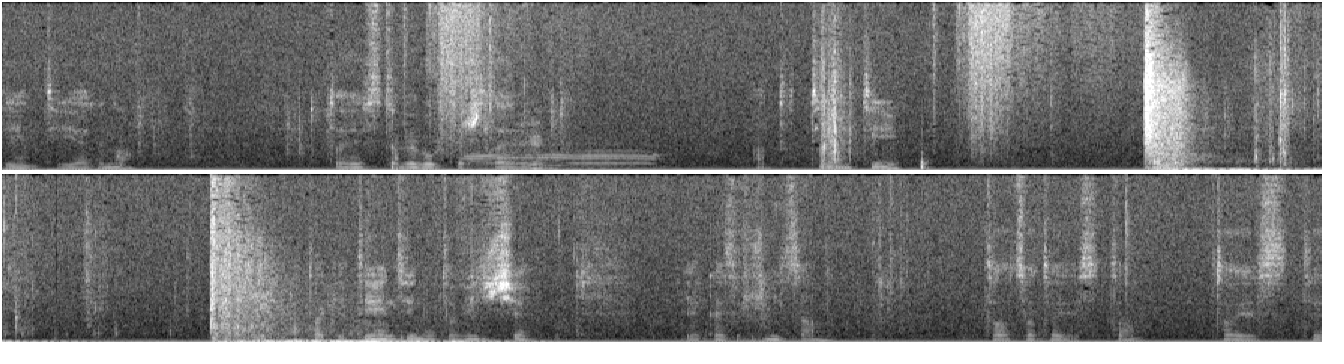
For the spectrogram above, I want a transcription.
TNT jedno. To jest wybuch C4, a to TNT. Takie TNT, no to widzicie jaka jest różnica. To co to jest to? To jest yy,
